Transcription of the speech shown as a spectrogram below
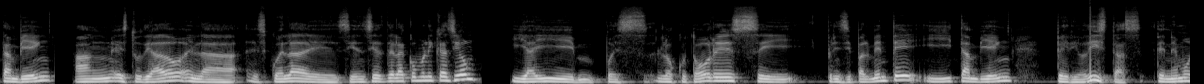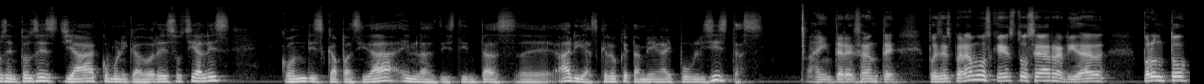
también han estudiado en la Escuela de Ciencias de la Comunicación y hay pues locutores y, principalmente y también periodistas. Tenemos entonces ya comunicadores sociales con discapacidad en las distintas eh, áreas. Creo que también hay publicistas. Ah, interesante. Pues esperamos que esto sea realidad pronto.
